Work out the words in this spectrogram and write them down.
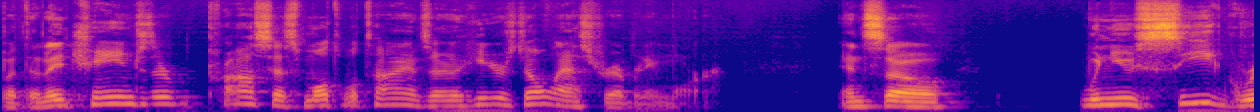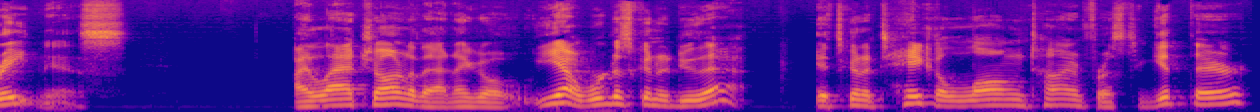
But then they change their process multiple times and the heaters don't last forever anymore. And so when you see greatness, I latch onto that and I go, yeah, we're just going to do that. It's going to take a long time for us to get there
